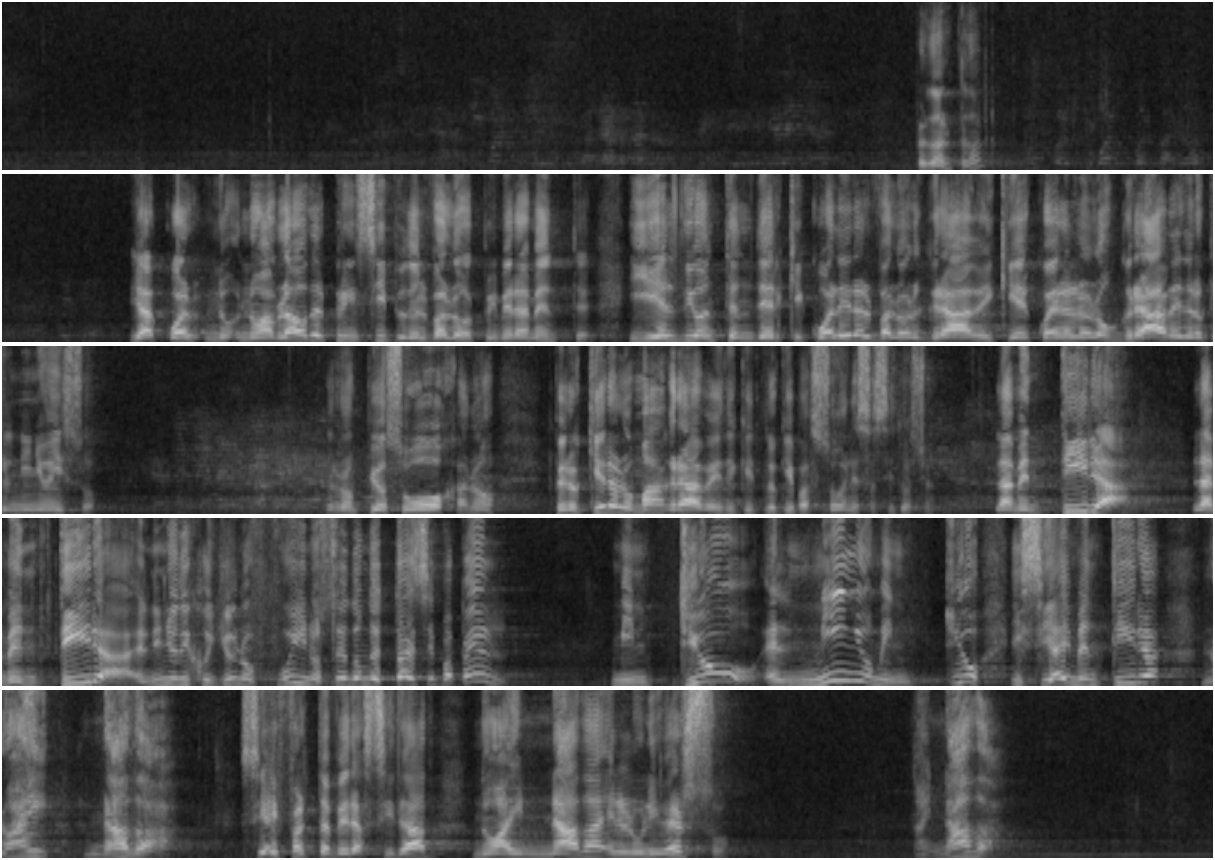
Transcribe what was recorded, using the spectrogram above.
¿Perdón? ¿Perdón? Ya, ¿cuál- no, no ha hablado del principio del valor, primeramente. Y él dio a entender que cuál era el valor grave, qué- cuál era lo grave de lo que el niño hizo. Que rompió su hoja, ¿no? Pero ¿qué era lo más grave de que- lo que pasó en esa situación? La mentira, la mentira. El niño dijo, yo no fui, no sé dónde está ese papel. Mintió, el niño mintió. Y si hay mentira, no hay nada. Si hay falta de veracidad, no hay nada en el universo. No hay nada.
